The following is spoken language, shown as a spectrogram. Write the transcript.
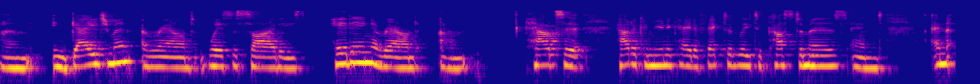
um, engagement, around where society's heading, around um, how to how to communicate effectively to customers and and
